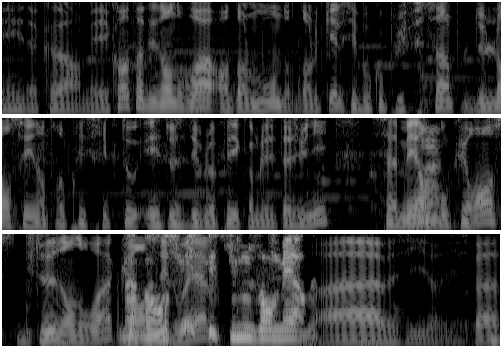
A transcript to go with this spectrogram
Ouais, d'accord. Mais quand t'as des endroits en- dans le monde dans lesquels c'est beaucoup plus simple de lancer une entreprise crypto et de se développer comme les États-Unis, ça met en concurrence deux endroits. Bah, quand bah, en Suisse, qu'est-ce que tu nous emmerdes? Ah, vas-y, vas-y, c'est pas.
